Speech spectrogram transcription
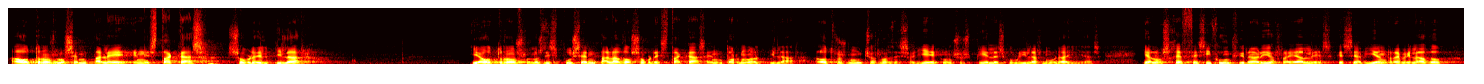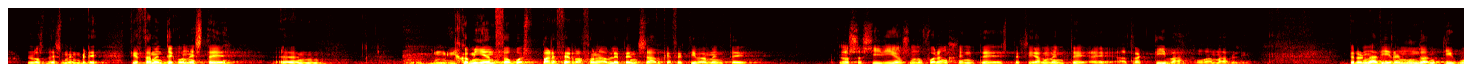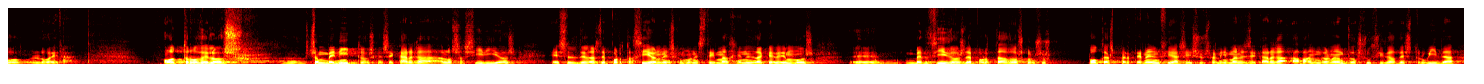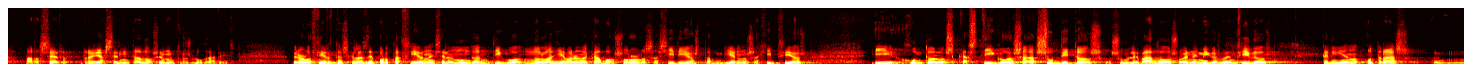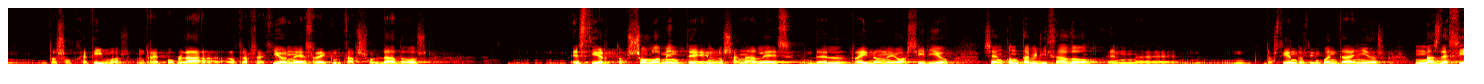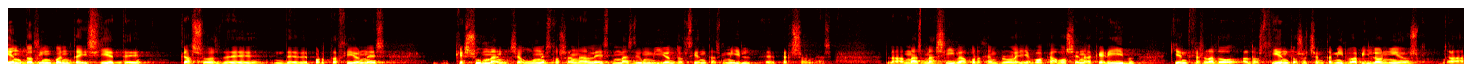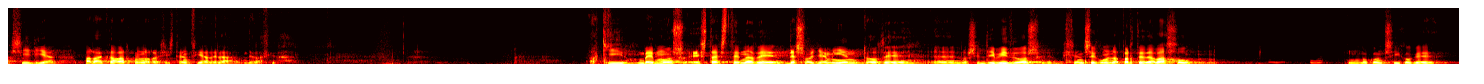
a otros los empalé en estacas sobre el pilar, y a otros los dispuse empalados sobre estacas en torno al pilar, a otros muchos los desollé, con sus pieles cubrí las murallas, y a los jefes y funcionarios reales que se habían revelado los desmembré. Ciertamente con este em, comienzo, pues parece razonable pensar que efectivamente los asirios no fueran gente especialmente eh, atractiva o amable. Pero nadie en el mundo antiguo lo era. Otro de los eh, sanbenitos que se carga a los asirios es el de las deportaciones, como en esta imagen en la que vemos eh, vencidos, deportados con sus pocas pertenencias y sus animales de carga, abandonando su ciudad destruida para ser reasentados en otros lugares. Pero lo cierto es que las deportaciones en el mundo antiguo no las llevaron a cabo solo los asirios, también los egipcios, y junto a los castigos a súbditos sublevados o enemigos vencidos, tenían otras, mm, otros objetivos, repoblar otras regiones, reclutar soldados. Es cierto, solamente en los anales del reino neoasirio se han contabilizado en 250 eh, años más de 157 casos de, deportaciones que suman, según estos anales, más de 1.200.000 eh, personas. La más masiva, por ejemplo, la llevó a cabo Senaquerib, quien trasladó a 280.000 babilonios a Siria para acabar con la resistencia de la, ciudad. Aquí vemos esta escena de desollamiento de eh, los individuos. Fíjense con la parte de abajo, no consigo que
